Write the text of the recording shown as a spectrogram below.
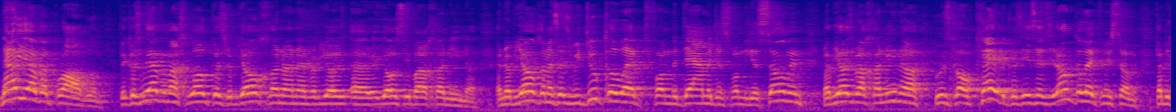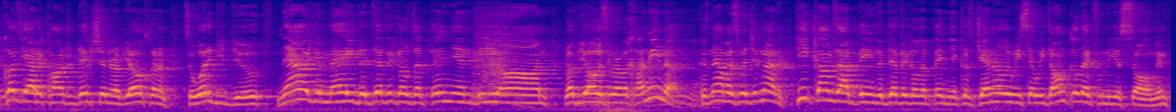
Now you have a problem because we have a machlokas, Rabbi Yochanan and Rabbi uh, Yossi Bar Chanina. And Rabbi Yochanan says we do collect from the damages from the Yisomim. Rabbi Yossi Bar Chanina, who's okay because he says you don't collect from Yisomim. But because you had a contradiction, Rabbi Yochanan, so what did you do? Now you made the difficult opinion be on Rabbi Yossi, Rabbi Chanina, because now by switching around, he comes out being the difficult opinion, because generally we say we don't collect from the Yisomim,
